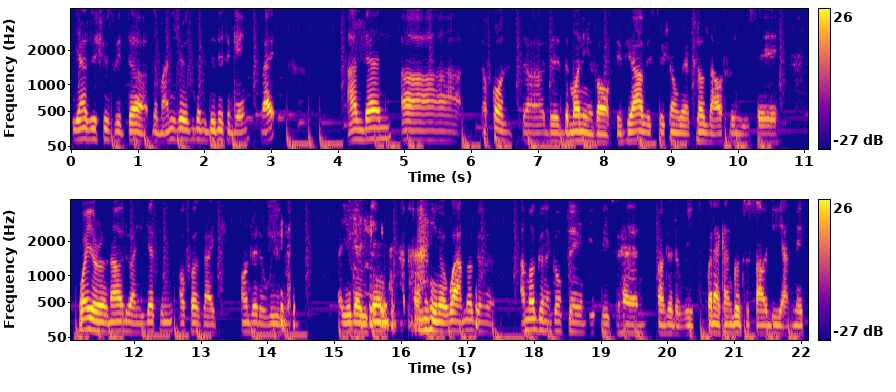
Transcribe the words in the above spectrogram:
he has issues with the the manager, is gonna do this again, right? And then, uh, of course, the, the the money involved. If you have a situation where clubs are offering you, say, when you're Ronaldo and you're getting offers like hundred a week, you get you think, you know, why well, I'm not gonna I'm not gonna go play in Italy to earn 100 a week when I can go to Saudi and make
